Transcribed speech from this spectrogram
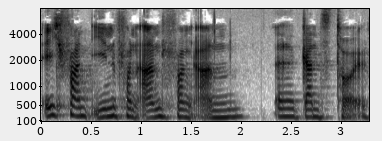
ich fand ihn von Anfang an äh, ganz toll.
